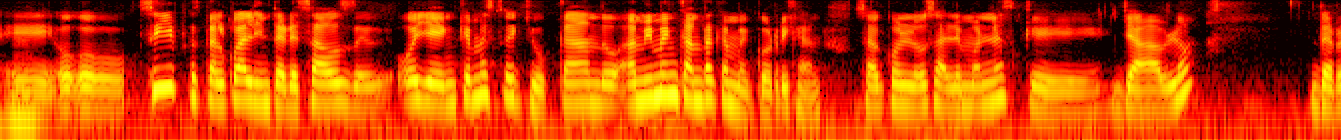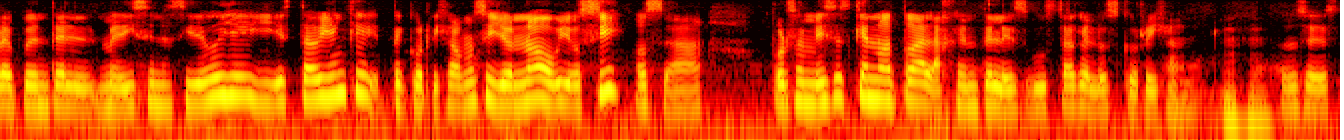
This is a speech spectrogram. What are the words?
eh, o, sí, pues tal cual, interesados de, oye, ¿en qué me estoy equivocando? A mí me encanta que me corrijan, o sea, con los alemanes que ya hablo, de repente me dicen así de, oye, ¿y está bien que te corrijamos? Y yo, no, obvio, sí, o sea, por me es que no a toda la gente les gusta que los corrijan. Entonces,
